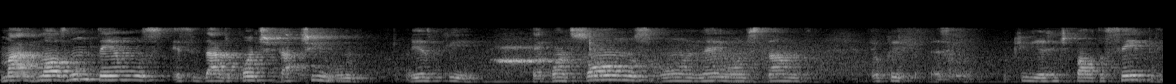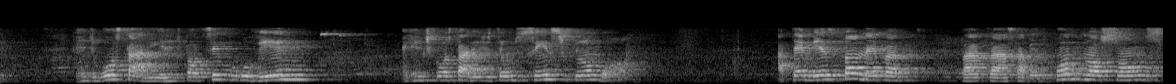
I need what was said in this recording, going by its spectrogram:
mas nós não temos esse dado quantificativo, mesmo que é, quantos somos, onde, né, onde estamos. Eu, assim, o que a gente pauta sempre, a gente gostaria, a gente pauta sempre o governo, a gente gostaria de ter um censo quilombola. Até mesmo para né, saber quanto nós somos,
